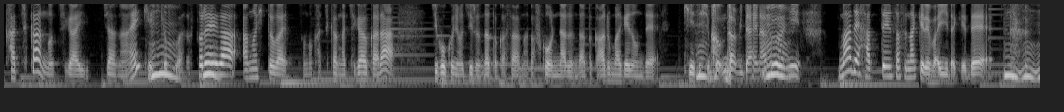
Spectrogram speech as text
価値観の違いじゃない？結局は、それがあの人がその価値観が違うから地獄に落ちるんだとかさなんか不幸になるんだとかアルマゲドンで消えてしまうんだみたいな風にまで発展させなければいいだけで、うんうんう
